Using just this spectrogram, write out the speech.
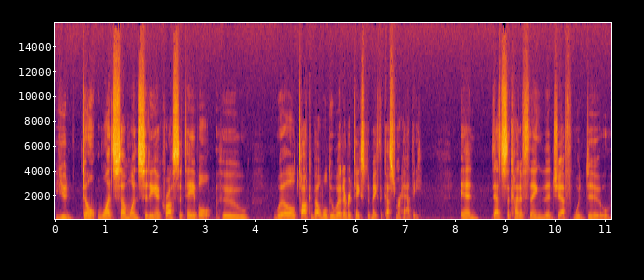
you don't want someone sitting across the table who will talk about we'll do whatever it takes to make the customer happy. And that's the kind of thing that Jeff would do.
